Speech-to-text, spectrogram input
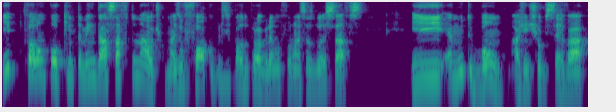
e falar um pouquinho também da SAF do Náutico, mas o foco principal do programa foram essas duas SAFs. E é muito bom a gente observar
